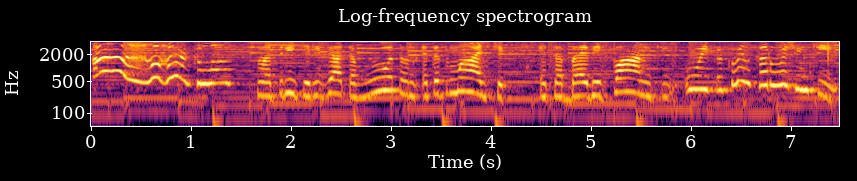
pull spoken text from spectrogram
А, класс! Смотрите, ребята, вот он, этот мальчик. Это Бэби Панки. Ой, какой он хорошенький.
